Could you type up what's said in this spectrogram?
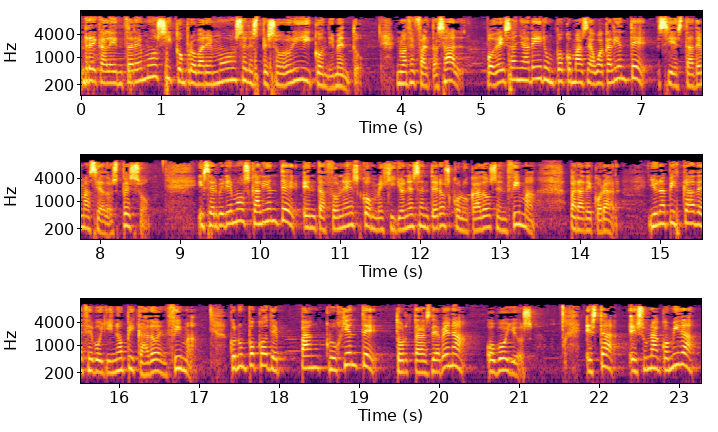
Recalentaremos y comprobaremos el espesor y condimento. No hace falta sal. Podéis añadir un poco más de agua caliente si está demasiado espeso. Y serviremos caliente en tazones con mejillones enteros colocados encima para decorar y una pizca de cebollino picado encima, con un poco de pan crujiente, tortas de avena o bollos. Esta es una comida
